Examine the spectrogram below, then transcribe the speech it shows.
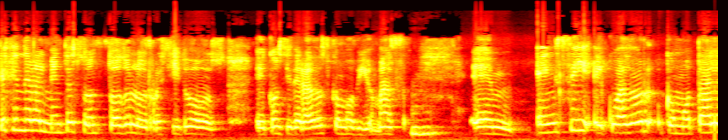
que generalmente son todos los residuos eh, considerados como biomasa. Em, en sí, Ecuador como tal,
